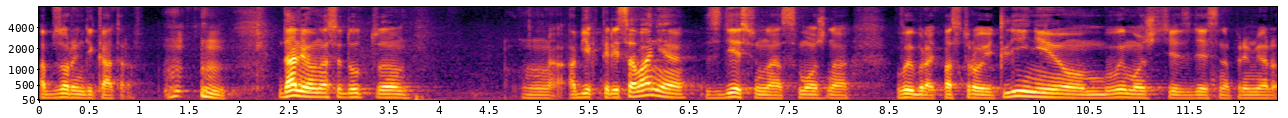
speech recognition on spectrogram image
обзор индикаторов. Далее у нас идут э, объекты рисования. Здесь у нас можно выбрать построить линию. Вы можете здесь, например, э,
